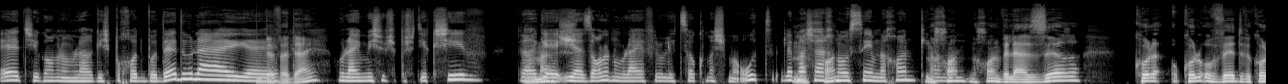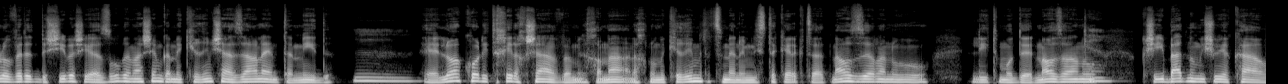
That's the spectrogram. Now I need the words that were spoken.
עד שיגרום לנו להרגיש פחות בודד אולי, אה, בוודאי אולי מישהו שפשוט יקשיב, ורגע ממש. יעזור לנו אולי אפילו ליצוק משמעות למה נכון. שאנחנו עושים, נכון? נכון גם- נכון ולהיעזר כל כל עובד וכל עובדת בשיבא שיעזרו במה שהם גם מכירים שעזר להם תמיד Mm, אה, לא הכל התחיל עכשיו במלחמה אנחנו מכירים את עצמנו אם נסתכל קצת מה עוזר לנו להתמודד מה עוזר לנו כן, כשאיבדנו מישהו יקר.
